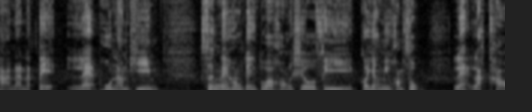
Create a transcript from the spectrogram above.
ฐานะนักเตะและผู้นำทีม ซึ่งในห้องแต่งตัวของเชลซีก็ยังมีความสุขและรักเขา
